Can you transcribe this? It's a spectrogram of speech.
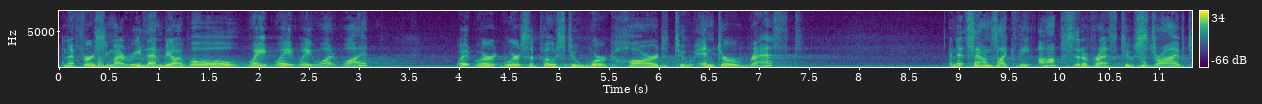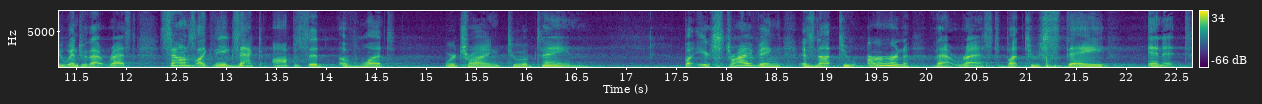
And at first you might read that and be like, whoa, whoa, whoa wait, wait, wait, what? What? Wait, we're, we're supposed to work hard to enter rest? And it sounds like the opposite of rest. To strive to enter that rest sounds like the exact opposite of what we're trying to obtain. But your striving is not to earn that rest, but to stay in it.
